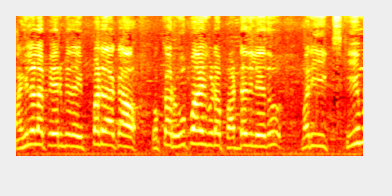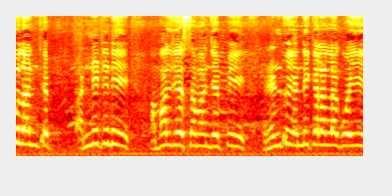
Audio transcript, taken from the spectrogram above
మహిళల పేరు మీద ఇప్పటిదాకా ఒక్క రూపాయి కూడా పడ్డది లేదు. మరి ఈ స్కీములు అని చెప్పి అన్నిటినీ అమలు చేస్తామని చెప్పి రెండు ఎన్నికలలో పోయి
